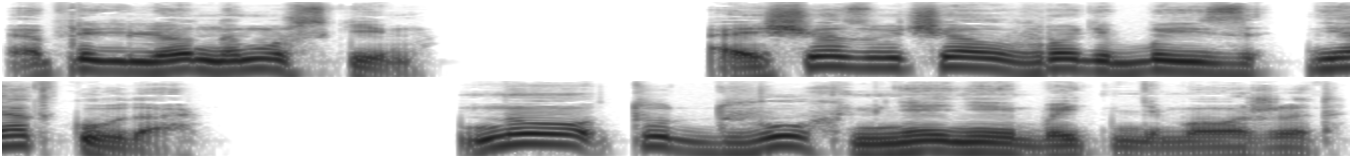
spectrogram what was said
определенно мужским. А еще звучал вроде бы из ниоткуда. Ну, тут двух мнений быть не может.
